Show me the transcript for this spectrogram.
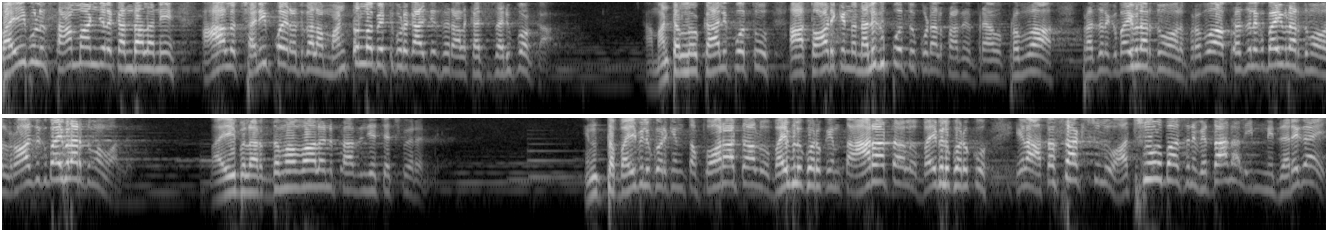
బైబిల్ సామాన్యులకు అందాలని వాళ్ళు చనిపోయారు అదుగు అలా మంటల్లో పెట్టి కూడా కాల్చేశారు. వాళ్ళ కసి సరిపోక. ఆ మంటల్లో కాలిపోతూ ఆ తాడు కింద నలిగిపోతూ కూడా వాళ్ళ ప్రార్థన ప్రభువా ప్రజలకు బైబిల్ అర్థం అవ్వాలి. ప్రభువా ప్రజలకు బైబిల్ అర్థం అవ్వాలి. రాజుకు బైబిల్ అర్థం అవ్వాలి. బైబిల్ అర్థం అవ్వాలని ప్రార్థన చేసి చచ్చిపోయారండి. ఇంత బైబిల్ కొరకు ఇంత పోరాటాలు బైబిల్ కొరకు ఇంత ఆరాటాలు బైబిల్ కొరకు ఇలా అతసాక్షులు అచ్చులు బాసిన విధానాలు ఇన్ని జరిగాయి.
